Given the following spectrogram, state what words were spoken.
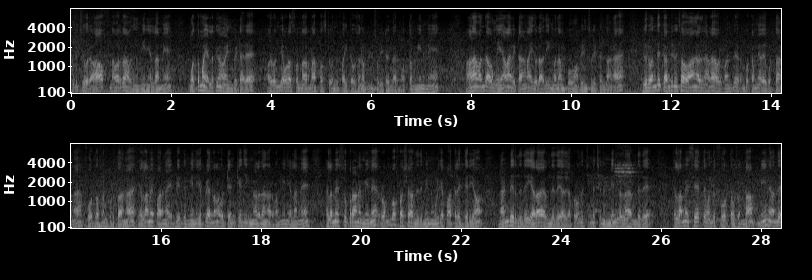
பிடிச்சி ஒரு ஆஃப் அன் ஹவர் தான் ஆகுதுங்க மீன் எல்லாமே. மொத்தமாக எல்லாத்தையுமே வாங்கிட்டு போயிட்டார். அவர் வந்து எவ்வளோ சொன்னார்னா ஃபஸ்ட்டு வந்து ஃபைவ் தௌசண்ட் அப்படின்னு சொல்லிட்டு இருந்தார் மொத்தம் மீனுமே. ஆனால் வந்து அவங்க ஏழாம் விட்டாங்கன்னா இதோட அதிகமாக தான் போகும் அப்படின்னு சொல்லிட்டு இருந்தாங்க. இவர் வந்து கண்டினியூஸாக வாங்குறதுனால அவருக்கு வந்து ரொம்ப கம்மியாகவே கொடுத்தாங்க. ஃபோர் தௌசண்ட் கொடுத்தாங்க. எல்லாமே பாருங்கள் எப்படி இருக்குது மீன். எப்படியா இருந்தாலும் ஒரு டென் கேஜிக்கு மேலே தாங்க இருக்கும் மீன் எல்லாமே. எல்லாமே சூப்பரான மீன். ரொம்ப ஃப்ரெஷ்ஷாக இருந்தது மீன். உங்களுக்கே பார்த்தாலே தெரியும். நண்டு இருந்தது இறா இருந்தது அதுக்கப்புறம் வந்து சின்ன சின்ன மீன்கள்லாம் இருந்தது. எல்லாமே சேர்த்து வந்து ஃபோர் தௌசண்ட் தான். மீன் வந்து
